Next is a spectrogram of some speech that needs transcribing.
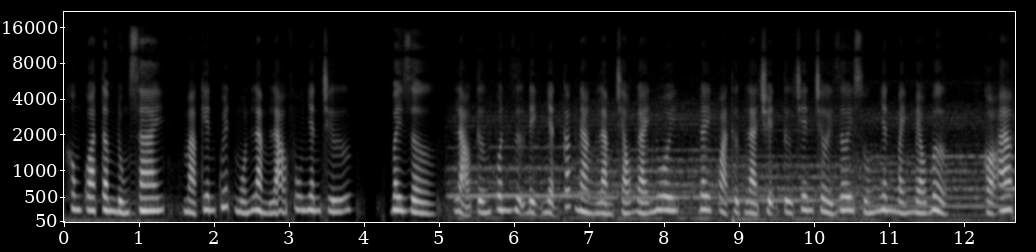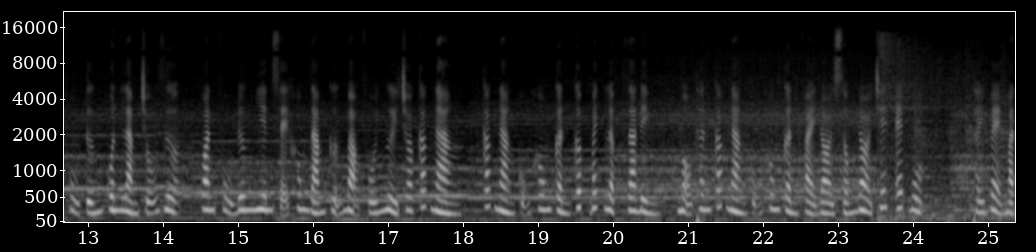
không qua tâm đúng sai, mà kiên quyết muốn làm lão phu nhân chứ. Bây giờ, lão tướng quân dự định nhận các nàng làm cháu gái nuôi, đây quả thực là chuyện từ trên trời rơi xuống nhân bánh béo bở. Có A phủ tướng quân làm chỗ dựa, quan phủ đương nhiên sẽ không dám cưỡng bạo phối người cho các nàng. Các nàng cũng không cần cấp bách lập gia đình, mẫu thân các nàng cũng không cần phải đòi sống đòi chết ép buộc. Thấy vẻ mặt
